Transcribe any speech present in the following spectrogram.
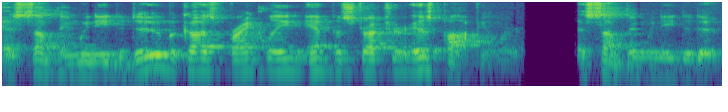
as something we need to do because frankly infrastructure is popular as something we need to do.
